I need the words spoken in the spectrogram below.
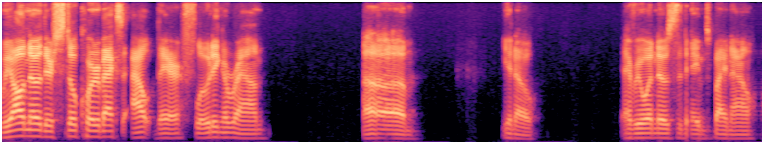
We all know there's still quarterbacks out there floating around. Um, you know, everyone knows the names by now.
